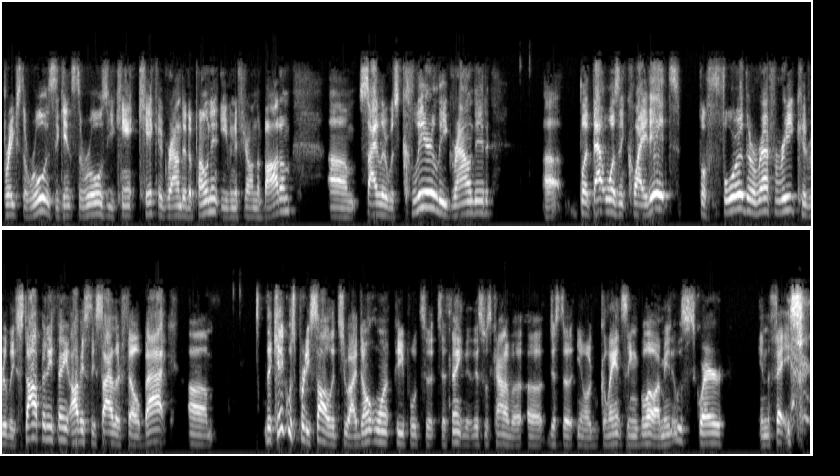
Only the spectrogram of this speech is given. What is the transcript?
breaks the rule. It's against the rules. You can't kick a grounded opponent, even if you're on the bottom. Um, Siler was clearly grounded, uh, but that wasn't quite it. Before the referee could really stop anything, obviously Siler fell back. Um, the kick was pretty solid too. I don't want people to to think that this was kind of a, a just a you know a glancing blow. I mean, it was square in the face.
